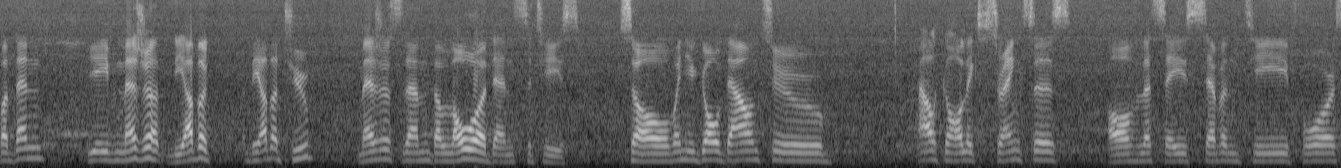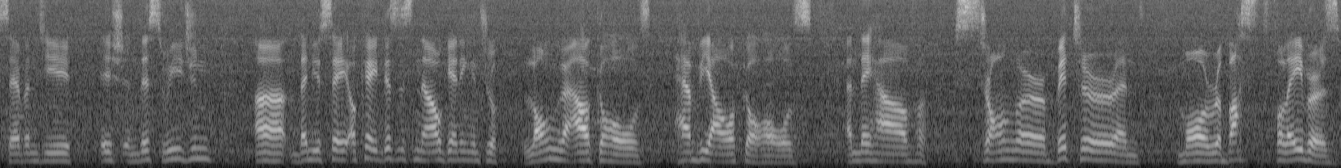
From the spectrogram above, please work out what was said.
But then you even measure the other, the other tube measures them the lower densities. So when you go down to alcoholic strengths of let's say 74, 70-ish in this region, uh, then you say, okay, this is now getting into longer alcohols, heavy alcohols, and they have stronger, bitter, and more robust flavors.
